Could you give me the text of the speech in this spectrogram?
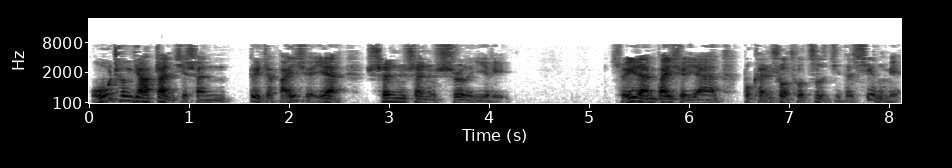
吴成家站起身，对着白雪燕深深施了一礼。虽然白雪燕不肯说出自己的姓名，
